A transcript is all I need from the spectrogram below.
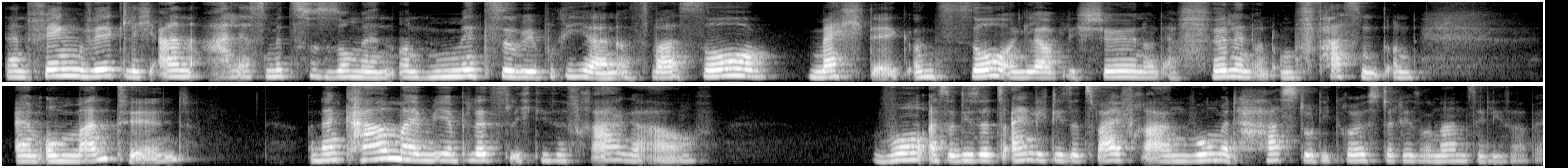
dann fing wirklich an, alles mitzusummen und mitzuvibrieren. Es war so mächtig und so unglaublich schön und erfüllend und umfassend und ähm, ummantelnd. Und dann kam bei mir plötzlich diese Frage auf. Wo, also diese, eigentlich diese zwei Fragen, womit hast du die größte Resonanz, Elisabeth?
